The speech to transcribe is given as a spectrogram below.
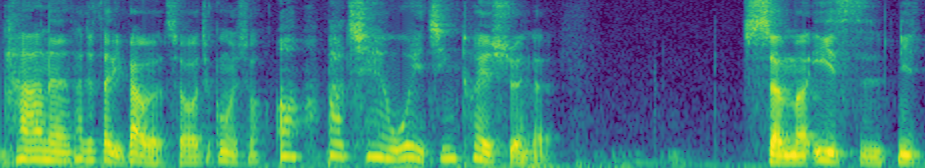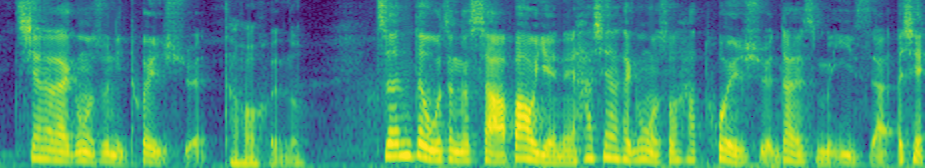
她呢，她就在礼拜五的时候就跟我说：“哦，抱歉，我已经退选了。”什么意思？你现在来跟我说你退选？她好狠哦！真的，我整个傻爆眼呢！他现在才跟我说他退选，到底什么意思啊？而且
